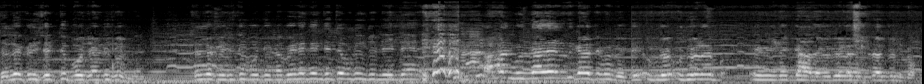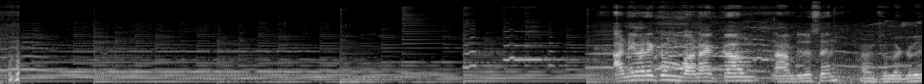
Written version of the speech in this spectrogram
செல்லக்கிளி செத்து போச்சான்னு சொன்னேன். செல்லக்கிளி செத்து போச்சு நம்ம எனக்கு செத்து விட்டு சொல்லிட்டேன் அவன் முன்னாலே இருந்து காய்ச்சி கொண்டு உங்களை நினைக்காத உங்களை சொல்லிட்டோம் அனைவருக்கும் வணக்கம். நான் பிதுசன் நான் செல்லக்கிளி.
